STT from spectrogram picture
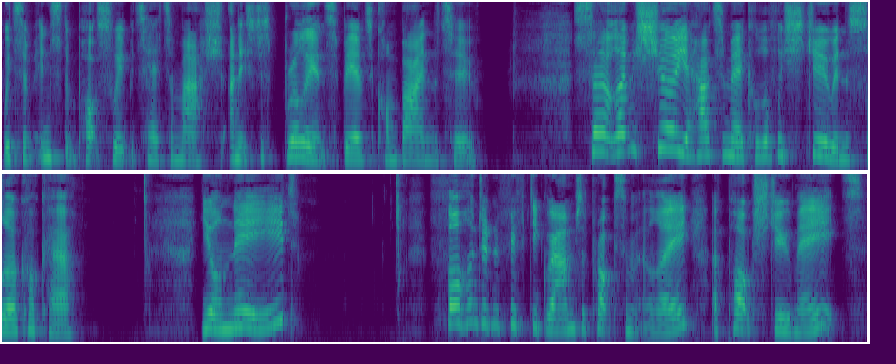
with some Instant Pot sweet potato mash, and it's just brilliant to be able to combine the two. So, let me show you how to make a lovely stew in the slow cooker. You'll need 450 grams approximately of pork stew meat,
